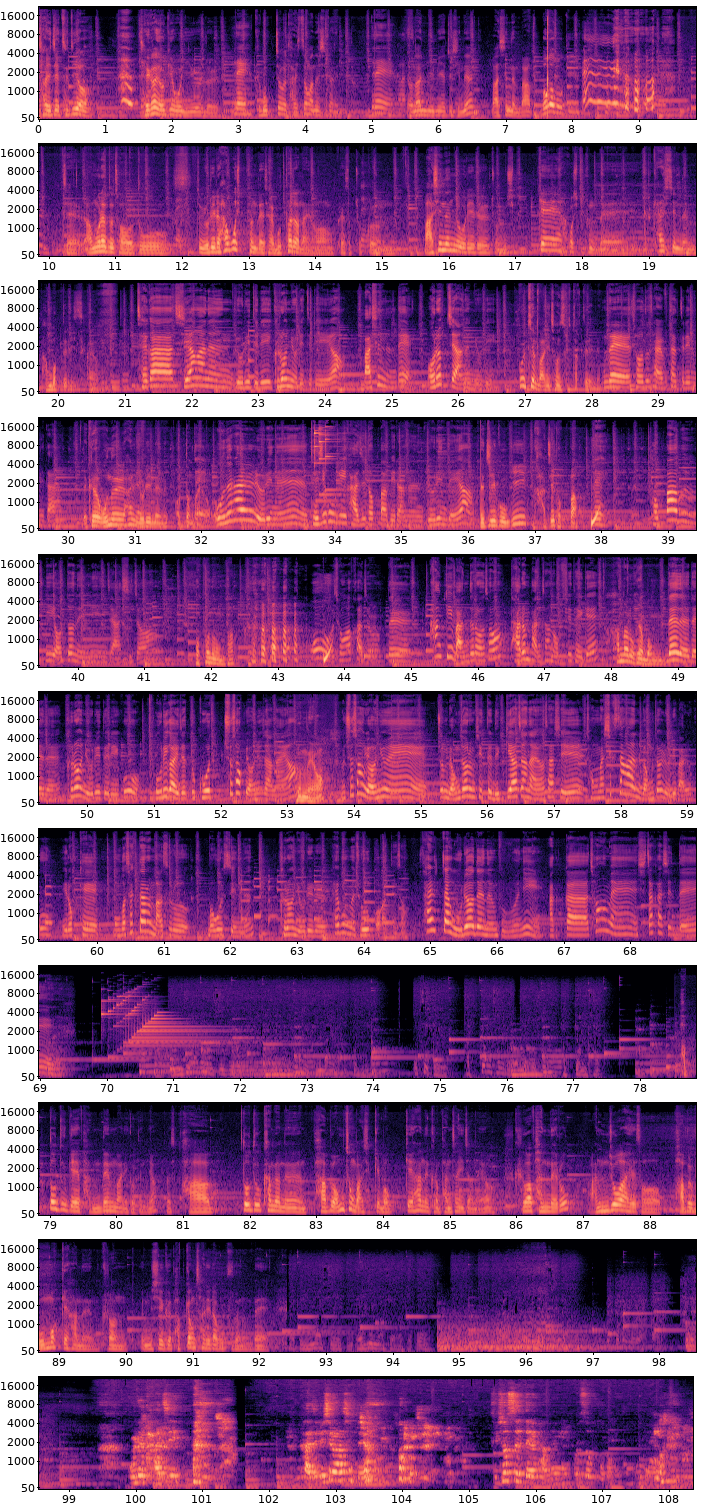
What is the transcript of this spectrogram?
자 이제 드디어 제가 여기 온 이유를 네, 그 목적을 달성하는 시간입니다. 네, 맞습니다. 연하님이 해주시는 맛있는 밥 먹어보기. 제 아무래도 저도 네. 좀 요리를 하고 싶은데 잘 못하잖아요. 그래서 조금 맛있는 요리를 좀 쉽게 하고 싶은데 그렇게 할 수 있는 방법들이 있을까요? 제가 지향하는 요리들이 그런 요리들이에요. 맛있는데 어렵지 않은 요리. 꿀팁 많이 전수 부탁드립니다. 네, 저도 잘 부탁드립니다. 네, 그럼 오늘 할 네. 요리는 어떤가요? 네, 오늘 할 요리는 돼지고기 가지덮밥이라는 요리인데요. 돼지고기 가지 덮밥. 네, 덮밥이 어떤 의미인지 아시죠? 덮어놓은 밥. 오, 정확하죠. 네, 한 끼 만들어서 다른 반찬 없이 되게 하나로 그냥 먹는. 네네네네 그런 요리들이고 우리가 이제 또 곧 추석 연휴잖아요. 그렇네요. 그럼 추석 연휴에 좀 명절 음식들 느끼하잖아요. 사실 정말 식상한 명절 요리 말고 이렇게 뭔가 색다른 맛으로 먹을 수 있는 그런 요리를 해보면 좋을 것 같아서 살짝 우려되는 부분이 아까 처음에 시작하실 때 밥도둑의 반대말이거든요. 그래서 밥도둑 하면은 밥을 엄청 맛있게 먹게 하는 그런 반찬이잖아요. 그와 반대로 안 좋아해서 밥을 못 먹게 하는 그런 음식을 밥경찰이라고 부르는데 오늘 가지 가지를 싫어하신대요? 드셨을 때 반응이 벌써부터 너무 궁금해요.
